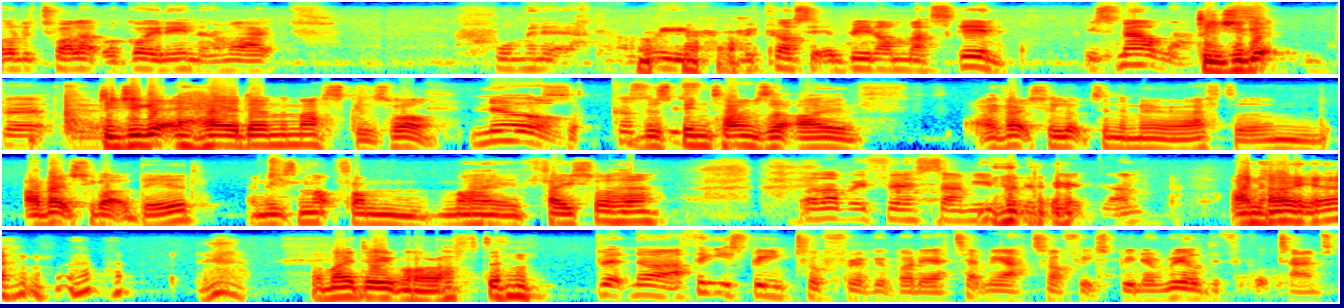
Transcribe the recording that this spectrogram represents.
other toilet were going in, and I'm like, one minute, I can't breathe because it had been on my skin. It smelled that. Did you get? But uh, did you get a hair down the mask as well? No, because there's been times that I've I've actually looked in the mirror after, and I've actually got a beard, and it's not from my facial hair. Well, that'll be the first time you've had a beard done. I know, yeah. I might do it more often but no, I think it's been tough for everybody. I take my hat off. It's been a real difficult times.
